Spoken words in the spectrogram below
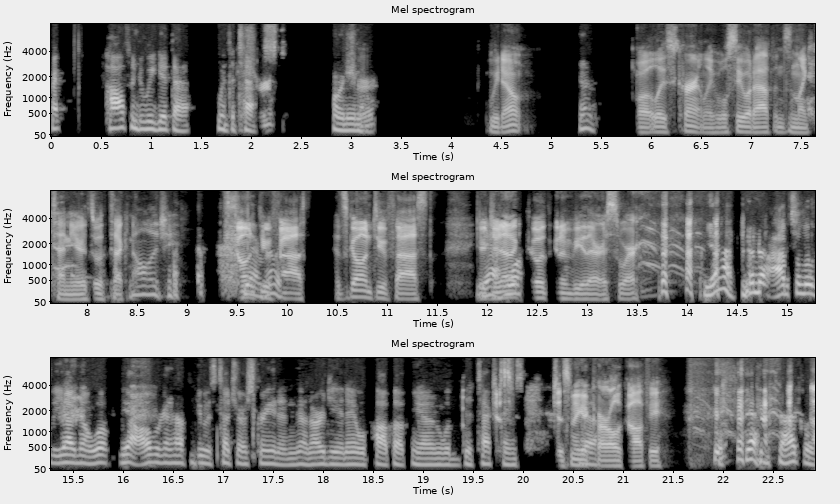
Right? How often do we get that with a text sure. or an email? Sure. We don't. Yeah. Well, at least currently, we'll see what happens in like 10 years with technology. It's going yeah, too really. fast. It's going too fast. Your yeah, genetic well, code's going to be there, I swear. yeah, no, no, absolutely. Yeah, no, well, yeah, all we're going to have to do is touch our screen and, and our DNA will pop up, you know, and we'll detect just, things. Just make yeah. a Carl coffee. yeah, exactly.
